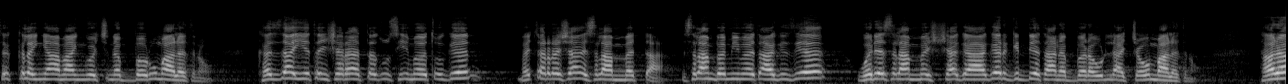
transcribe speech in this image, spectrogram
ትክክለኛ አማኞች ነበሩ ማለት ነው ከዛ እየተንሸራተቱ ሲመጡ ግን መጨረሻ እስላም መጣ። እስላም በሚመጣ ጊዜ ወደ እስላም መሸጋገር ግዴታ ነበረ ሁላቸውም ማለት ነው። ታዲያ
